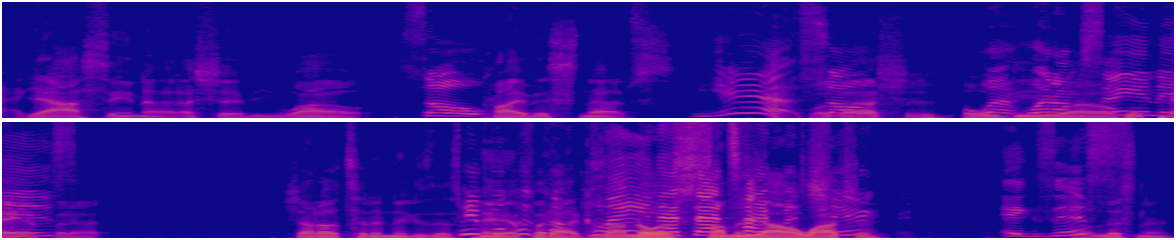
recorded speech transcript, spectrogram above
account. yeah, I seen that. That should be wild. So Private snaps. yeah, so that shit. OD what, what I'm wild. saying Who paying is for that? Shout out to the niggas that's paying for that because I know it's some of y'all of watching or exists. listening.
